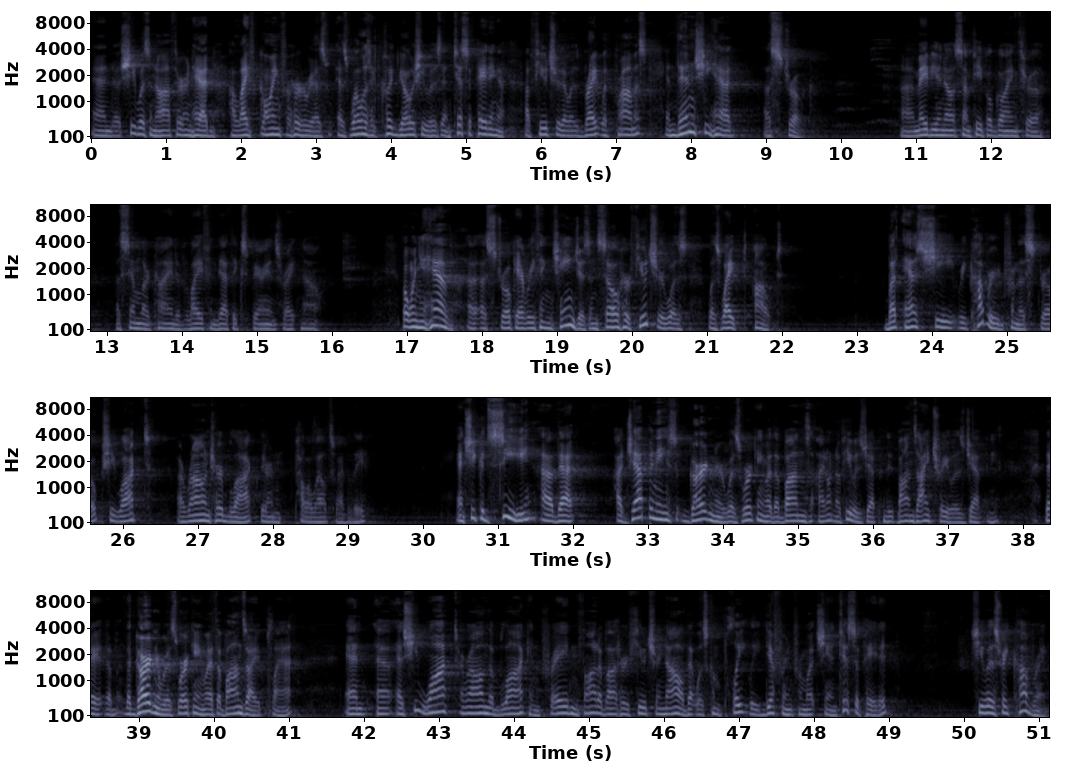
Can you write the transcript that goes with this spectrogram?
And uh, she was an author and had a life going for her as, as well as it could go. She was anticipating a, a future that was bright with promise. And then she had a stroke. Uh, maybe you know some people going through a, a, similar kind of life and death experience right now. But when you have a, a stroke, everything changes. And so her future was, was wiped out. But as she recovered from the stroke, she walked around her block there in Palo Alto, I believe and she could see uh, that a Japanese gardener was working with a bonsai, I don't know if he was Japanese, bonsai tree was Japanese. They, the, the, gardener was working with a bonsai plant. And uh, as she walked around the block and prayed and thought about her future now that was completely different from what she anticipated, she was recovering.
